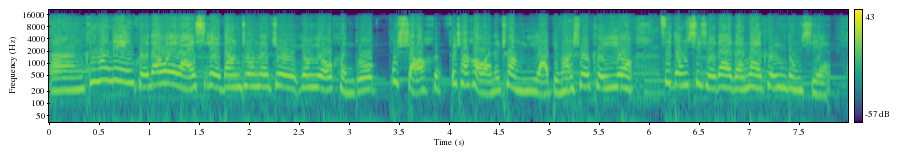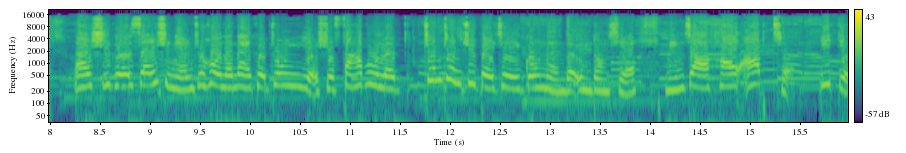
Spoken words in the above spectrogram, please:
嗯，科幻电影《回到未来》系列当中呢，就拥有很多不少很非常好玩的创意啊。比方说，可以用自动系鞋带的耐克运动鞋。那时隔三十年之后呢，耐克终于也是发布了真正具备这一功能的运动鞋，名叫 High Apt 一点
